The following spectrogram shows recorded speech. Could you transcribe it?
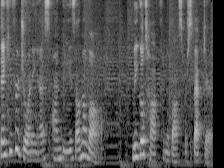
Thank you for joining us on Bees on the Law, legal talk from the boss perspective.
